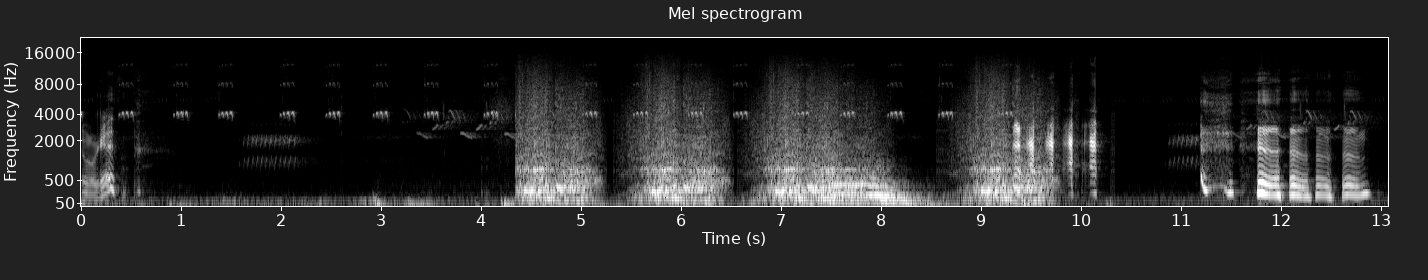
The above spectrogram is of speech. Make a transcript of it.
Okay.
